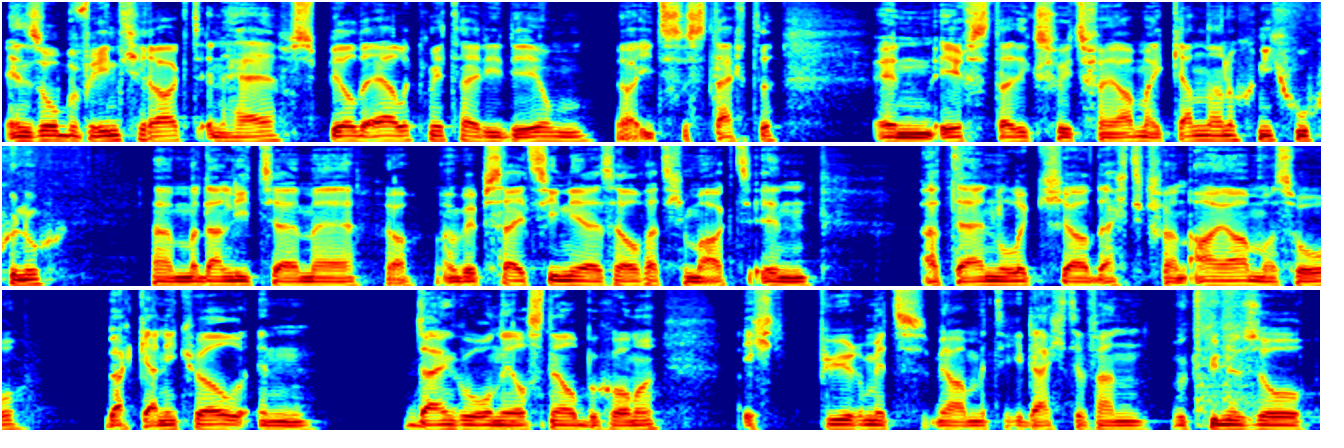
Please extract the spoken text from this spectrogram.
En zo bevriend geraakt. En hij speelde eigenlijk met dat idee om ja, iets te starten. En eerst had ik zoiets van, ja, maar ik kan dat nog niet goed genoeg. Uh, maar dan liet hij mij ja, een website zien die hij zelf had gemaakt. En uiteindelijk ja, dacht ik van, ah ja, maar zo, dat kan ik wel. En dan gewoon heel snel begonnen. Echt puur met, ja, met de gedachte van, we kunnen zo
